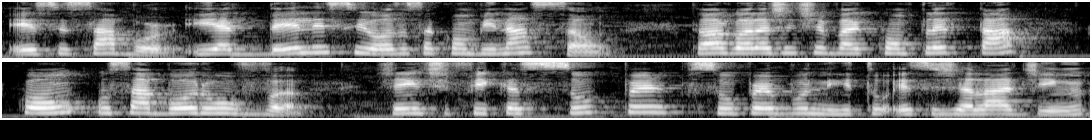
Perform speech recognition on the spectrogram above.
esse sabor e é delicioso essa combinação. Então agora a gente vai completar com o sabor uva. Gente, fica super, super bonito esse geladinho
